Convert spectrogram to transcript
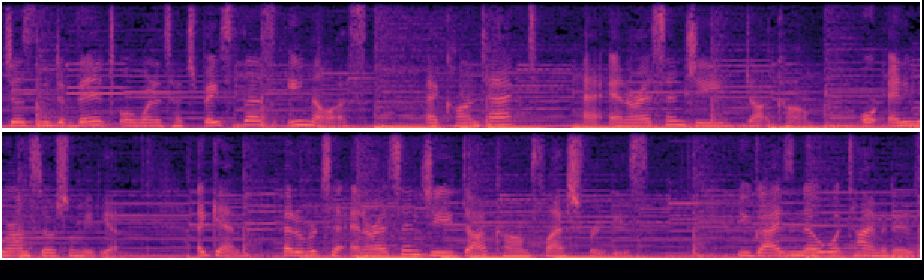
just need to vent or want to touch base with us, email us at contact at nrsng.com or anywhere on social media. Again, head over to nrsng.com slash freebies. You guys know what time it is.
